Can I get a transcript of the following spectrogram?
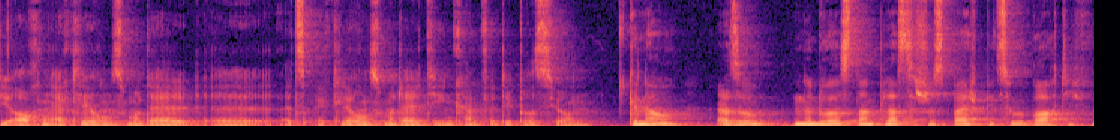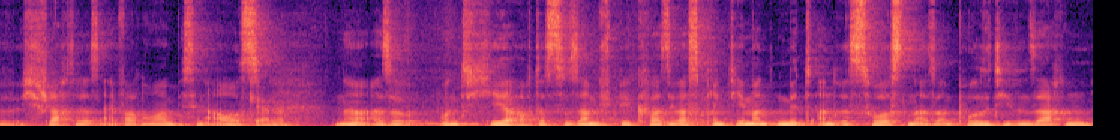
die auch ein Erklärungsmodell, äh, als Erklärungsmodell dienen kann für Depressionen. Genau. Also ne, du hast da ein plastisches Beispiel zugebracht. Ich, ich schlachte das einfach nochmal ein bisschen aus. Gerne. Ne? Also, und hier auch das Zusammenspiel quasi, was bringt jemand mit an Ressourcen, also an positiven Sachen,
